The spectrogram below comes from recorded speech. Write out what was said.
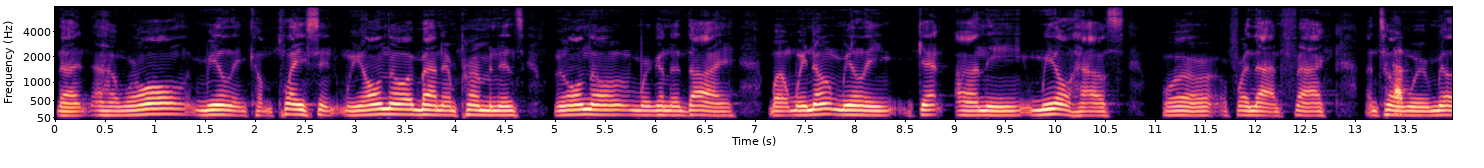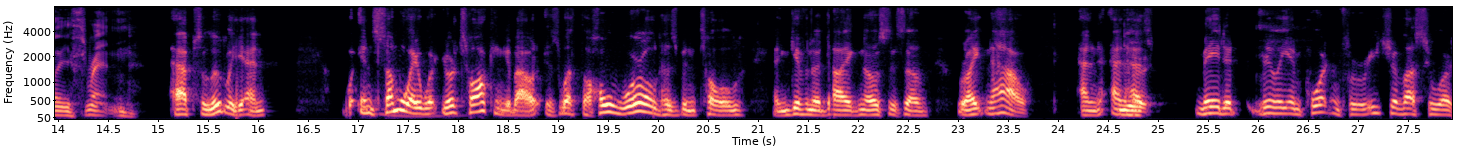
That uh, we're all really complacent. We all know about impermanence. We all know we're going to die, but we don't really get on the wheelhouse for for that fact until Ab- we're really threatened. Absolutely. And in some way, what you're talking about is what the whole world has been told and given a diagnosis of right now, and, and has made it really important for each of us who are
